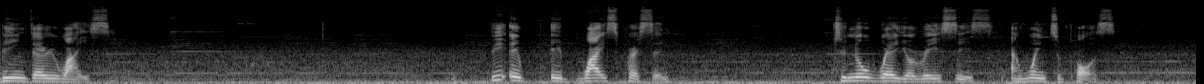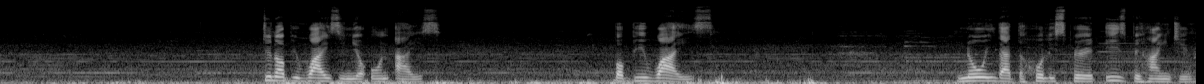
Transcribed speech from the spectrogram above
being very wise. Be a, a wise person to know where your race is and when to pause. Do not be wise in your own eyes, but be wise, knowing that the Holy Spirit is behind you,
